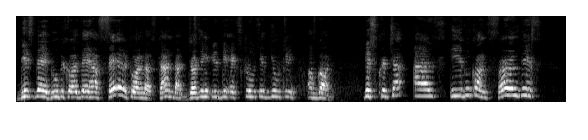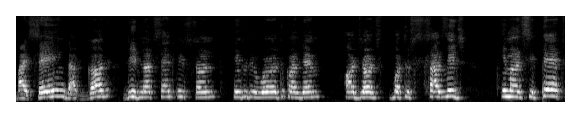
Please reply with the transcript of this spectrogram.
This they do because they have failed to understand that judging is the exclusive duty of God. The scripture has even confirmed this by saying that God did not send his son into the world to condemn or judge, but to salvage, emancipate,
